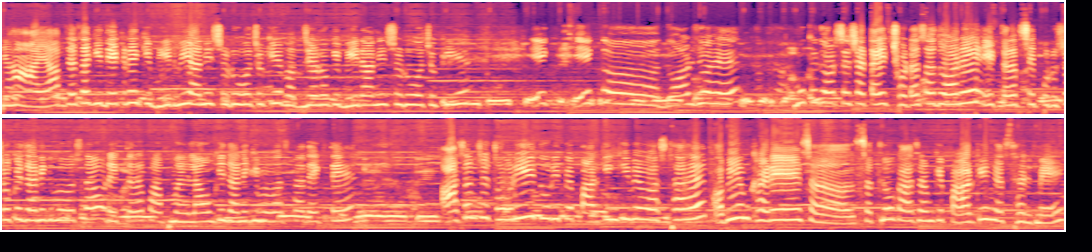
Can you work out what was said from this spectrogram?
यहाँ आए। आप जैसा कि देख रहे हैं कि भीड़ भी आनी शुरू हो चुकी है, भक्तजनों की भीड़ आनी शुरू हो चुकी है। एक एक द्वार जो है, मुख्य द्वार से छठा एक छोटा सा द्वार है। एक तरफ़ से पुरुषों के जाने की व्यवस्था और एक तरफ़ आप महिलाओं के जाने की व्यवस्था देखते हैं। आश्रम से थोड़ी ही दूरी पे पार्किंग की व्यवस्था है। अभी हम खड़े हैं सतलोक आश्रम के पार्किंग स्थल में।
